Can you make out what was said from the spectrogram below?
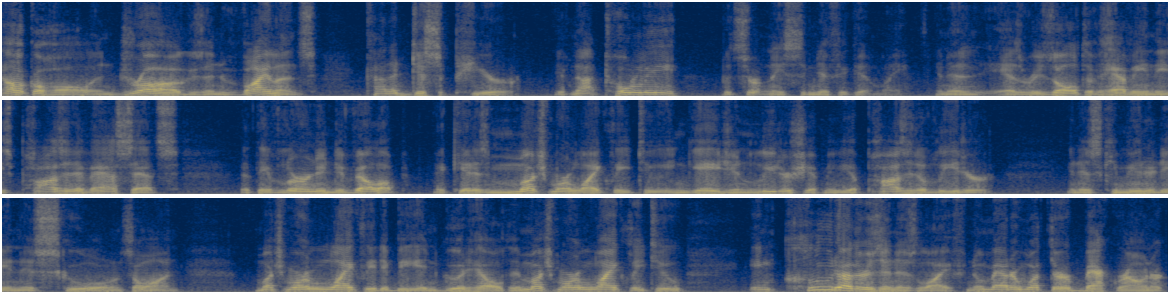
alcohol and drugs and violence, kind of disappear, if not totally, but certainly significantly. And then as a result of having these positive assets that they've learned and developed, a kid is much more likely to engage in leadership, maybe a positive leader in his community, in his school, and so on. Much more likely to be in good health, and much more likely to include others in his life, no matter what their background or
